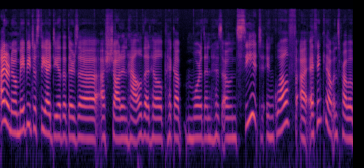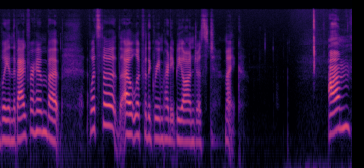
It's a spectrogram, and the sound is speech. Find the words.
I don't know, maybe just the idea that there's a, a shot in hell that he'll pick up more than his own seat in Guelph. Uh, I think that one's probably in the bag for him, but What's the, the outlook for the Green Party beyond just Mike? Um,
